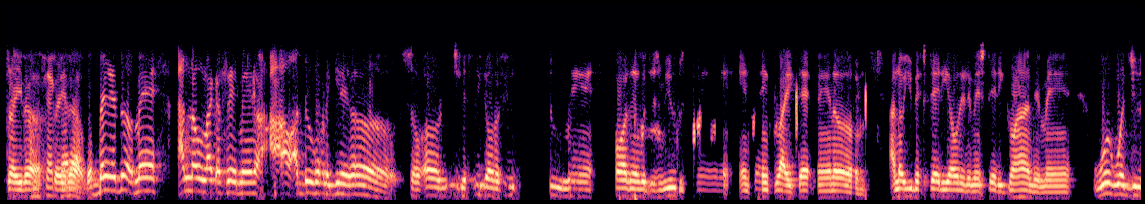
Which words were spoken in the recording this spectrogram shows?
Straight up, straight up. out. But bands up, man. I know, like I said, man. I, I, I do want to get uh, so uh, you can speak on a few too, man. Far in with this music, man, and, things like that, man. Um, I know you've been steady on it and been steady grinding, man. What would you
